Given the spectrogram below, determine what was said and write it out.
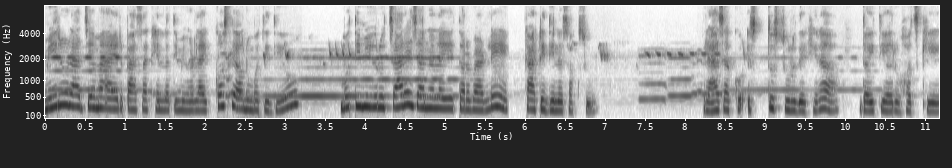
मेरो राज्यमा आएर पासा खेल्न तिमीहरूलाई कसले अनुमति दियो? म तिमीहरू चारैजनालाई तरबारले काटिदिन सक्छु। राजाको यस्तो सुर देखेर दैत्यहरू हच्किए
